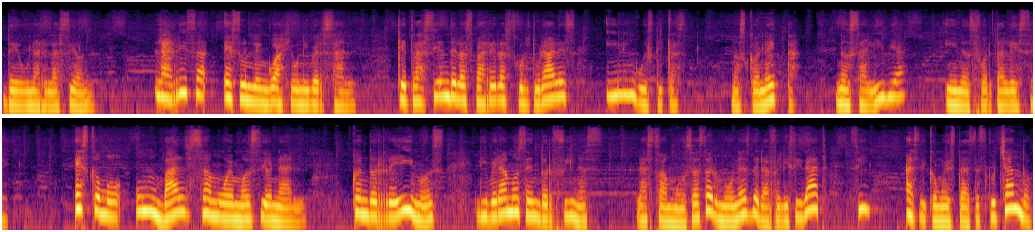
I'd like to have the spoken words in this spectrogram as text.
de una relación. La risa es un lenguaje universal que trasciende las barreras culturales y lingüísticas. Nos conecta, nos alivia y nos fortalece. Es como un bálsamo emocional. Cuando reímos, liberamos endorfinas, las famosas hormonas de la felicidad, sí, así como estás escuchando.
